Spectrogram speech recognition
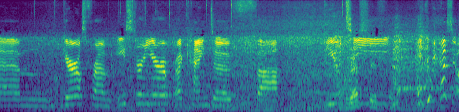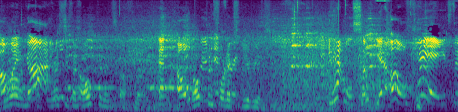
um, girls from Eastern Europe are kind of uh, beauty Aggressive. aggressive oh No, my god Aggressive and open and stuff. Like. and open, Open and for experience. yeah also yeah oh, okay so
